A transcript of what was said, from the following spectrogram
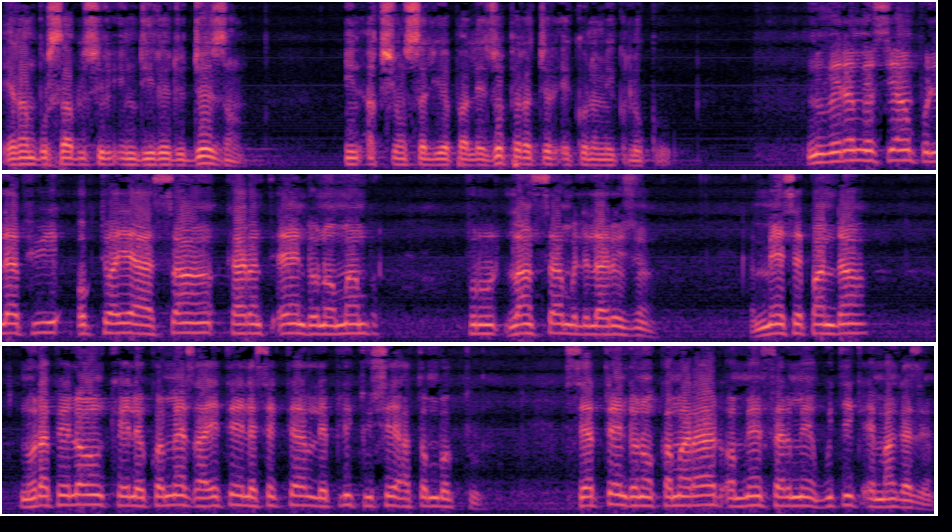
et remboursable sur une durée de deux ans. Une action saluée par les opérateurs économiques locaux. Nous vous remercions pour l'appui octroyé à 141 de nos membres pour l'ensemble de la région. Mais cependant, nous rappelons que le commerce a été le secteur le plus touché à Tombouctou. Certains de nos camarades ont même fermé boutiques et magasins.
